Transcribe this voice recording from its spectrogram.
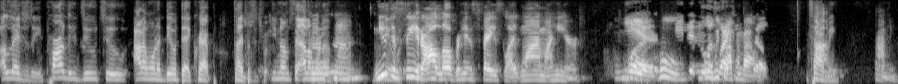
allegedly, partly due to I don't want to deal with that crap type of situation. You know what I'm saying? I don't want to. Mhm. You can see it all over his face. Like, why am I here? Yeah, Who? he didn't Who look we like talking about? Tommy. Tommy.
